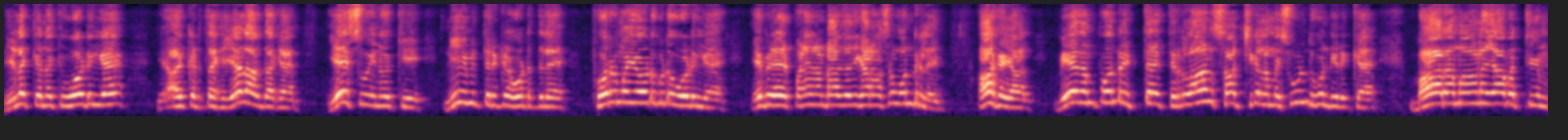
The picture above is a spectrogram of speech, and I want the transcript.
இலக்கை நோக்கி ஓடுங்க. அதுக்கடுத்தாக ஏழாவதாக இயேசுவை நோக்கி நியமித்திருக்கிற ஓட்டத்தில் பொறுமையோடு கூட ஓடுங்க. எப்படி பன்னிரெண்டாவது அதிகாரம் வசனம் ஒன்றில் ஆகையால் வேதம் போன்ற இத்தனை திரளான சாட்சிகள் நம்மை சூழ்ந்து கொண்டிருக்க பாரமான யாவற்றையும்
